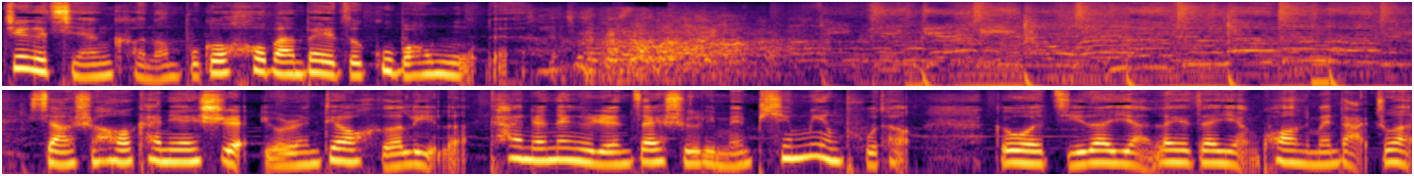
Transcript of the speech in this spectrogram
这个钱可能不够后半辈子雇保姆的。小时候看电视，有人掉河里了，看着那个人在水里面拼命扑腾，给我急得眼泪在眼眶里面打转。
